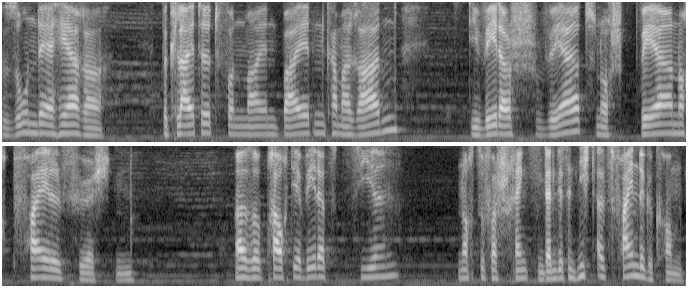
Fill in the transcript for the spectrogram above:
Sohn der Hera, begleitet von meinen beiden Kameraden, die weder Schwert noch Speer noch Pfeil fürchten. Also braucht ihr weder zu zielen noch zu verschränken, denn wir sind nicht als Feinde gekommen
